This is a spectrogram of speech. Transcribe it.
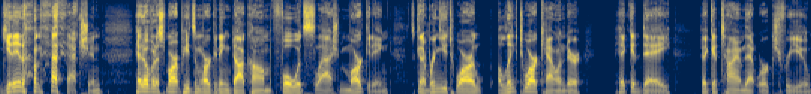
get in on that action, head over to smartpizzamarketing.com forward slash marketing. It's going to bring you to our a link to our calendar. Pick a day, pick a time that works for you,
